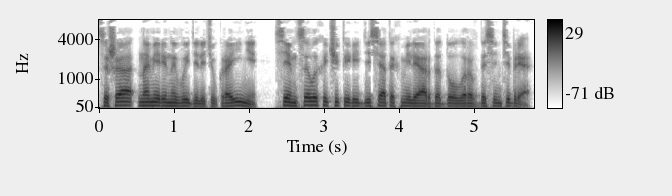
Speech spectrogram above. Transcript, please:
США намерены выделить Украине 7,4 миллиарда долларов до сентября.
